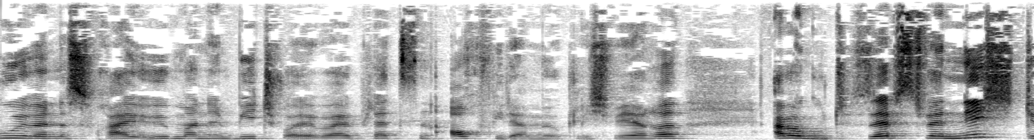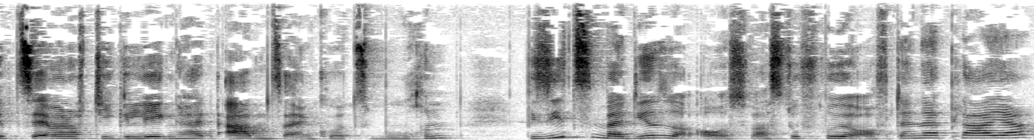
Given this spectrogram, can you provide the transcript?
cool, wenn das Freiüben an den Beachvolleyballplätzen auch wieder möglich wäre. Aber gut, selbst wenn nicht, gibt es ja immer noch die Gelegenheit, abends einen Kurs zu buchen. Wie sieht es denn bei dir so aus? Warst du früher oft an der Playa?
